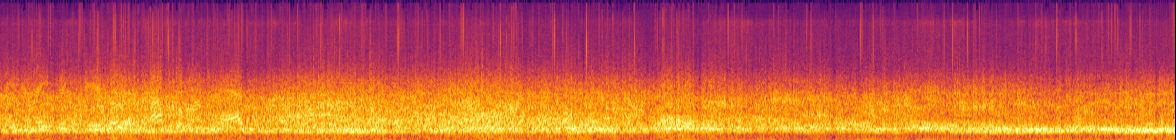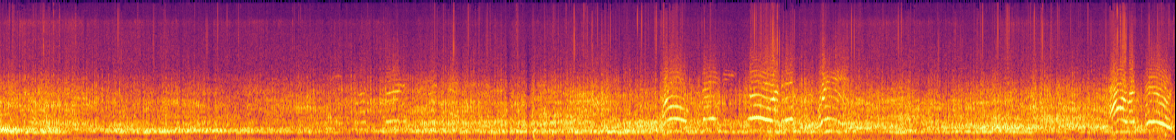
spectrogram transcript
The MA6 vehicle is off the launch pad. Go, baby, go, and it's wind. Altitude,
